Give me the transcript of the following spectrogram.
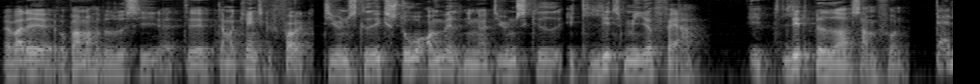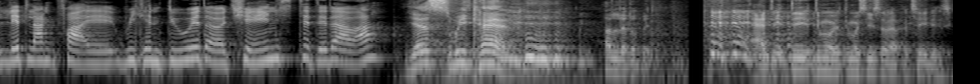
Hvad var det, Obama havde været ude at sige? At øh, det amerikanske folk, de ønskede ikke store omvæltninger, de ønskede et lidt mere fair, et lidt bedre samfund. Der er lidt langt fra øh, we can do it og change til det der var. Yes, we can. A little bit. Ja, det, det, det, må, det må sige sig at være patetisk.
